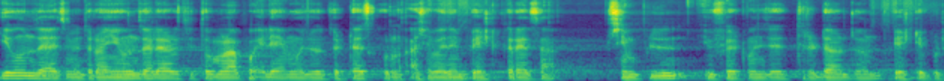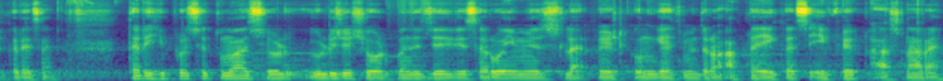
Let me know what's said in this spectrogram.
येऊन जायचं मित्रांनो. येऊन झाल्यावरती तुम्हाला पहिल्या इमेजवरती टच करून अशा पद्धतीने पेस्ट करायचा सिम्पली इफेक्ट म्हणजे थ्री डॉट जाऊन पेस्ट इफेक्ट करायचा. तर ही प्रोसेस तुम्हाला शेवट व्हिडिओच्या शेवटपर्यंत जे सर्व इमेजला पेस्ट करून घ्यायचं मित्रांनो आपला एकच इफेक्ट असणार आहे.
